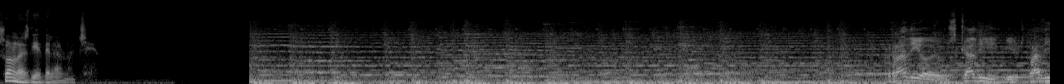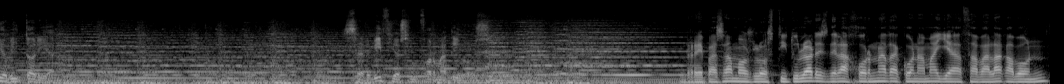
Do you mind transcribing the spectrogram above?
Son las 10 de la noche. Radio Euskadi y Radio Vitoria. Servicios informativos. Repasamos los titulares de la jornada con Amaya Zabala Gabón.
